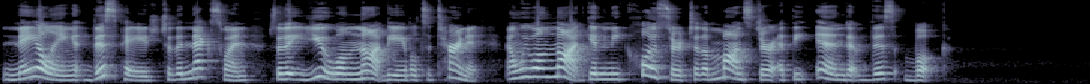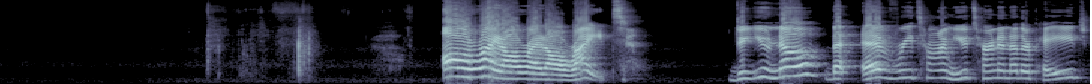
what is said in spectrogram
nailing this page to the next one so that you will not be able to turn it, and we will not get any closer to the monster at the end of this book. All right, all right, all right. Do you know that every time you turn another page,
